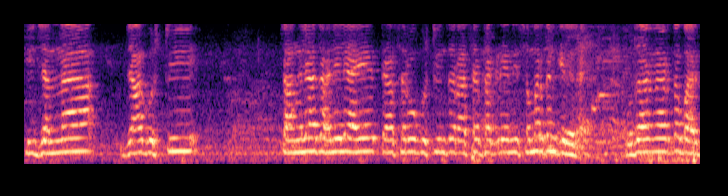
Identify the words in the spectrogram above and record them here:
की ज्यांना ज्या गोष्टी चांगल्या झालेल्या आहेत त्या सर्व गोष्टींचं राजसाहेब ठाकरे यांनी समर्थन केलेलं आहे. उदाहरणार्थ भारतीय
